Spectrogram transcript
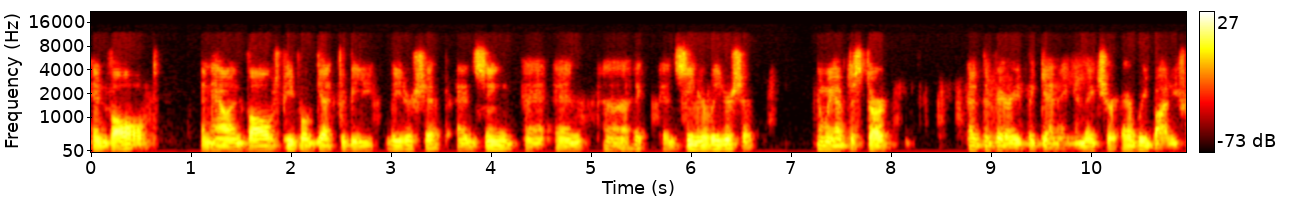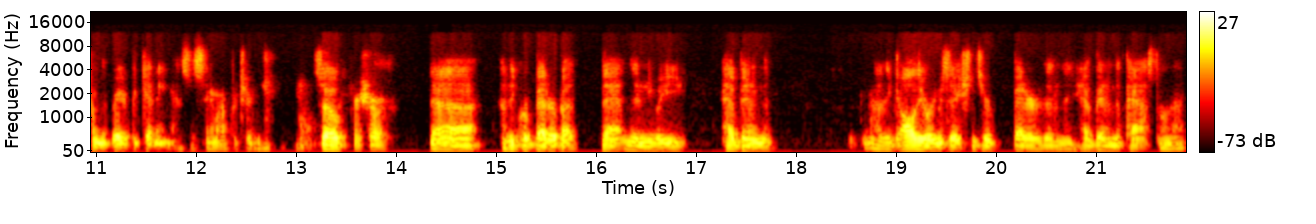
involved and how involved people get to be leadership and sing and uh, and senior leadership and we have to start at the very beginning and make sure everybody from the very beginning has the same opportunity. So for sure, uh, I think we're better about that than we have been in the. I think all the organizations are better than they have been in the past on that.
